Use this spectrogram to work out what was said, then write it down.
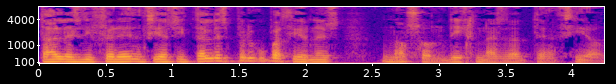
tales diferencias y tales preocupaciones no son dignas de atención.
